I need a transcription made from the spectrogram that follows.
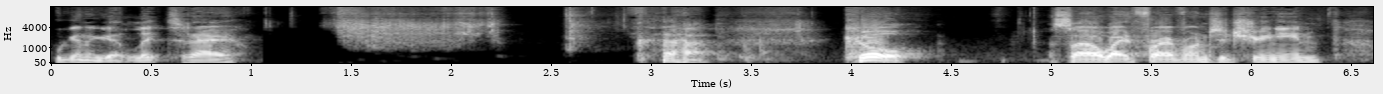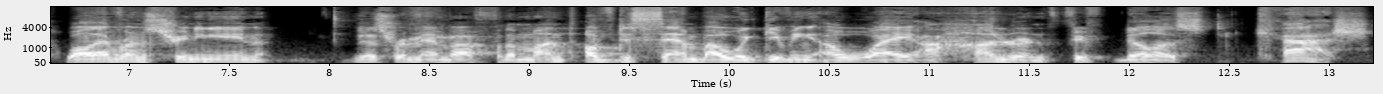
We're going to get lit today. cool. So I'll wait for everyone to tune in. While everyone's tuning in, just remember for the month of December, we're giving away $150 cash.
